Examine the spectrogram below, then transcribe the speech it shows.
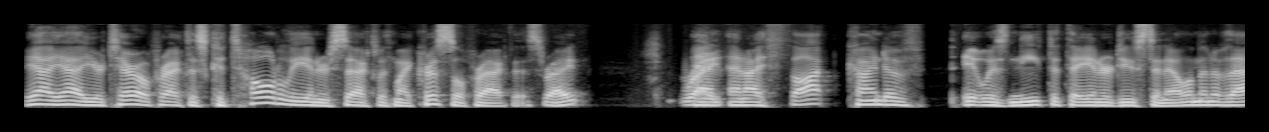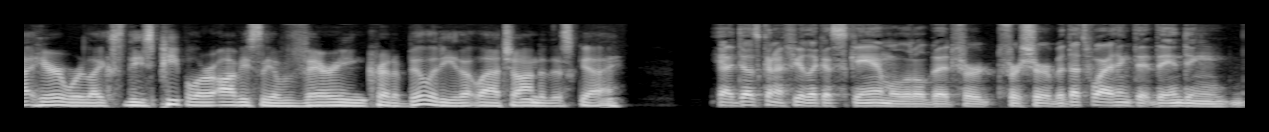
yeah, yeah, your tarot practice could totally intersect with my crystal practice, right? And, and I thought kind of it was neat that they introduced an element of that here where like these people are obviously of varying credibility that latch onto this guy. Yeah, it does kind of feel like a scam a little bit for for sure. But that's why I think that the ending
